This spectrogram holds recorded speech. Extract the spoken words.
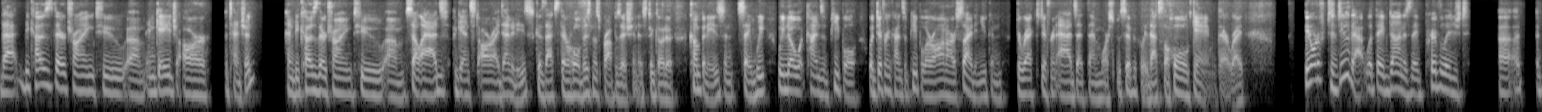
That because they're trying to um, engage our attention and because they're trying to um, sell ads against our identities, because that's their whole business proposition is to go to companies and say, we, we know what kinds of people, what different kinds of people are on our site, and you can direct different ads at them more specifically. That's the whole game there, right? In order to do that, what they've done is they've privileged a, a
